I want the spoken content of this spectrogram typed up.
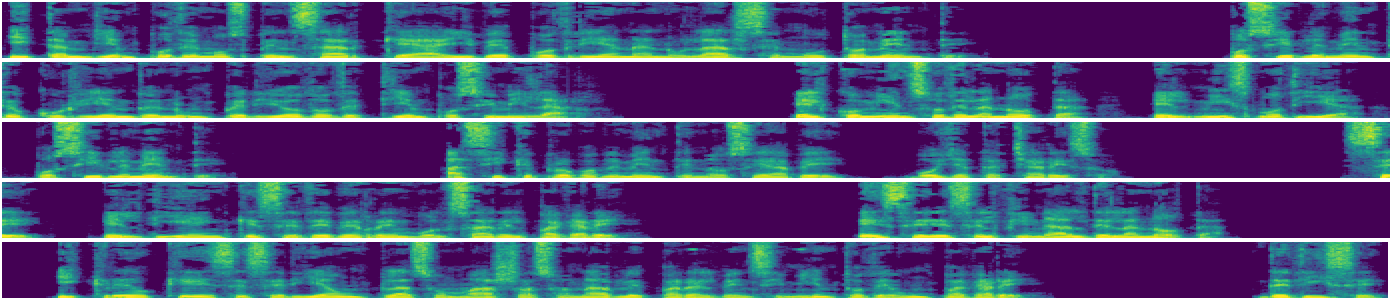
Y también podemos pensar que A y B podrían anularse mutuamente. Posiblemente ocurriendo en un periodo de tiempo similar. El comienzo de la nota, el mismo día, posiblemente. Así que probablemente no sea B, voy a tachar eso. C, el día en que se debe reembolsar el pagaré. Ese es el final de la nota. Y creo que ese sería un plazo más razonable para el vencimiento de un pagaré. D dice,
